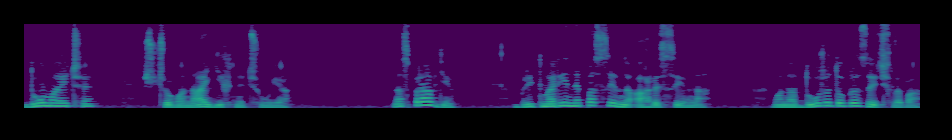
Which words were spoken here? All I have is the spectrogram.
думаючи, що вона їх не чує. Насправді, Брід Марі не пасивно-агресивна, вона дуже доброзичлива.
